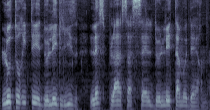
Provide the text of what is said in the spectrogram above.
L'autorité de l'Église laisse place à celle de l'État moderne.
